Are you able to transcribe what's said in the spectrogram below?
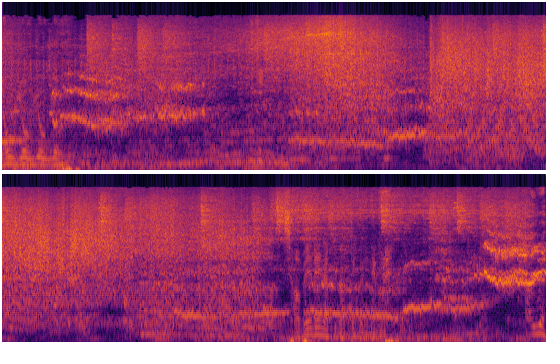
ようようようよう。喋れなくなってくんね、これ。あ、上。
